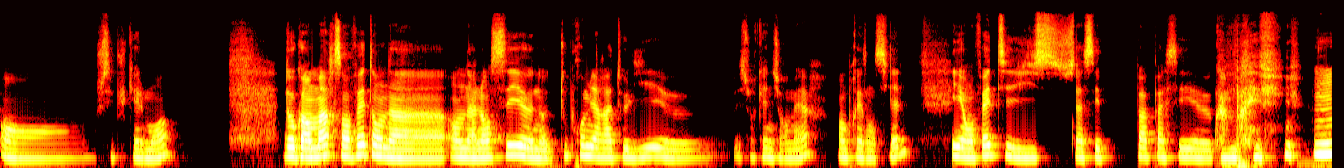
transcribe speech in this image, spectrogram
en je sais plus quel mois. Donc en mars, en fait, on a on a lancé notre tout premier atelier sur Cagnes-sur-Mer en présentiel. Et en fait, il- ça s'est pas passé euh, comme prévu. Mm.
